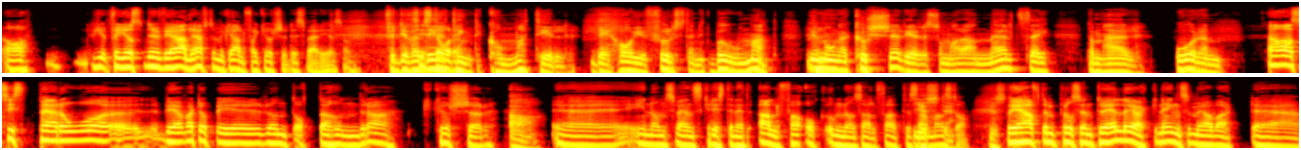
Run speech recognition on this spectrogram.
ja, för just nu, vi har aldrig haft så mycket alfakurser i Sverige som För det var det jag åren. tänkte komma till. Det har ju fullständigt boomat. Hur Mm. många kurser är det som har anmält sig de här åren? Ja, sist per år, eh, vi har varit uppe i runt 800 kurser Ja, eh, inom svensk kristenhet, alfa och ungdomsalfa tillsammans. Just det, Då. just Vi har haft en procentuell ökning som har varit eh,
